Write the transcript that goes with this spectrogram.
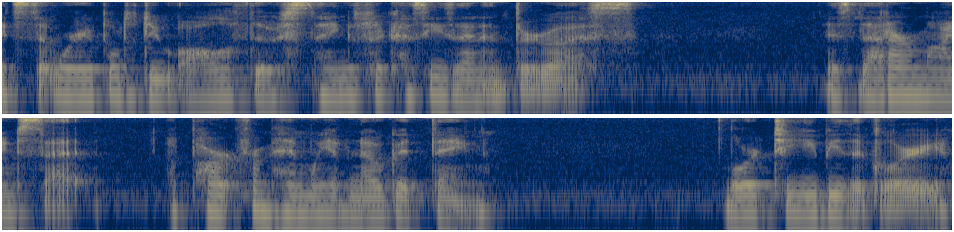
it's that we're able to do all of those things because He's in and through us. Is that our mindset? Apart from Him, we have no good thing. Lord, to you be the glory.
